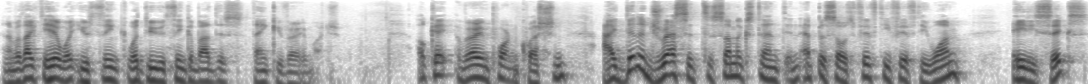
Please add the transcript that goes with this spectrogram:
and I would like to hear what you think. What do you think about this? Thank you very much. Okay, a very important question. I did address it to some extent in episodes 50, 51, 86,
